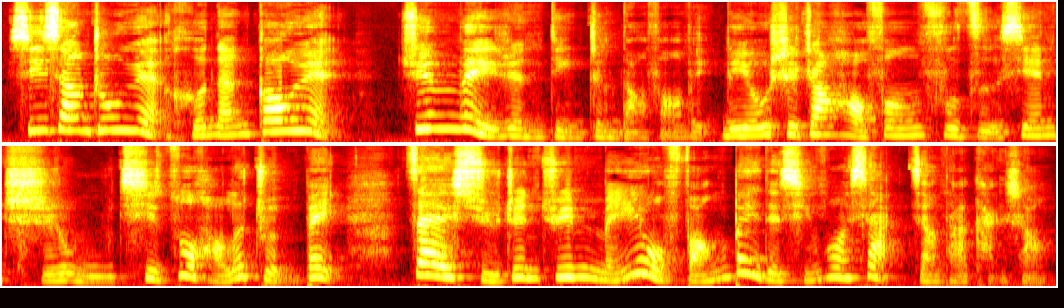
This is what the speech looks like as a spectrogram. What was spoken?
新乡中院、河南高院均未认定正当防卫，理由是张浩峰父子先持武器做好了准备，在许振军没有防备的情况下将他砍伤。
